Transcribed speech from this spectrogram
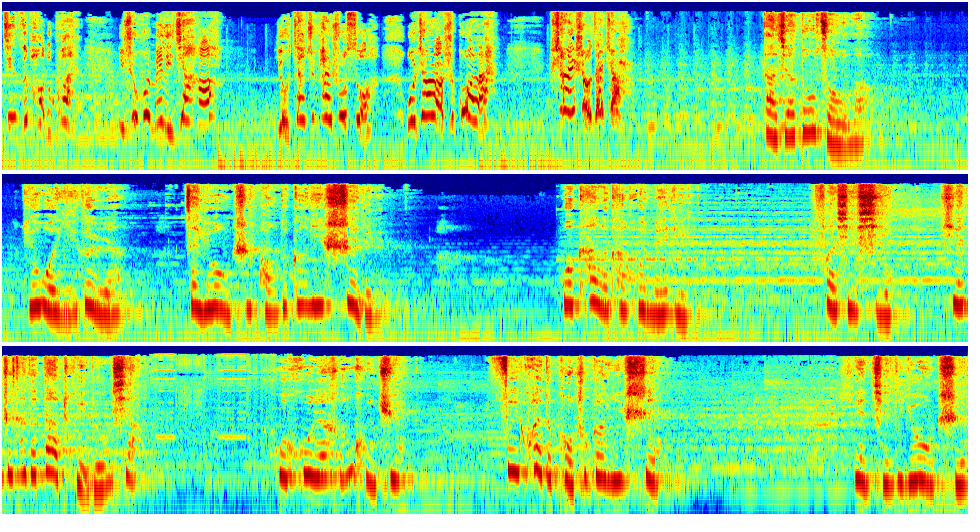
金子跑得快，你去惠美里家啊。有家去派出所，我找老师过来。上一手在这儿。大家都走了。有我一个人在游泳池旁的更衣室里，我看了看惠美里，发现血沿着她的大腿流下。我忽然很恐惧，飞快的跑出更衣室。眼前的游泳池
